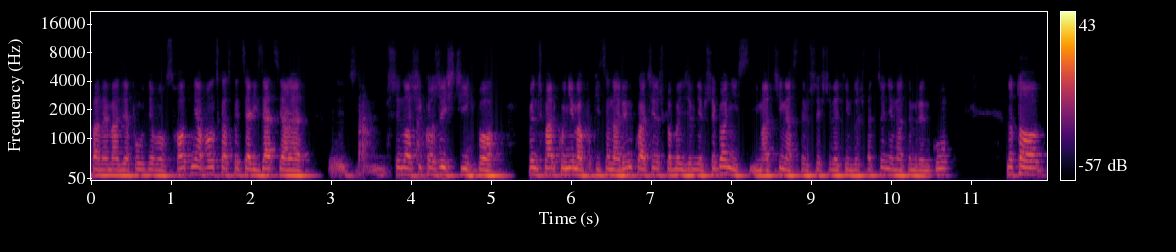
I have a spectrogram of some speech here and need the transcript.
panem Azja Południowo-Wschodnia. Wąska specjalizacja, ale y, przynosi korzyści, bo benchmarku nie ma póki co na rynku, a ciężko będzie mnie przegonić i Marcina z tym sześcioletnim doświadczeniem na tym rynku. No to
